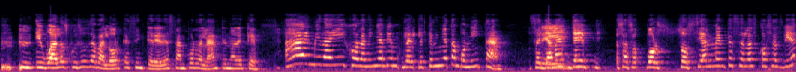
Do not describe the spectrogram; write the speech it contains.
Igual los juicios de valor que sin querer están por delante, ¿no? De que, ay, mira, hijo, la niña bien, la, la- qué niña tan bonita. O sea, ya va, ya, o sea, so- por socialmente hacer las cosas bien,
